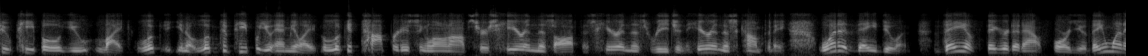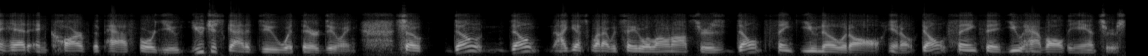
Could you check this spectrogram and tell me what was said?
to people you like. Look, you know, look to people you emulate. Look at top producing loan officers here in this office, here in this region, here in this company. What are they doing? They have figured it out for you. They went ahead and carved the path for you. You just got to do what they're doing. So don't don't I guess what I would say to a loan officer is don't think you know it all. You know, don't think that you have all the answers.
